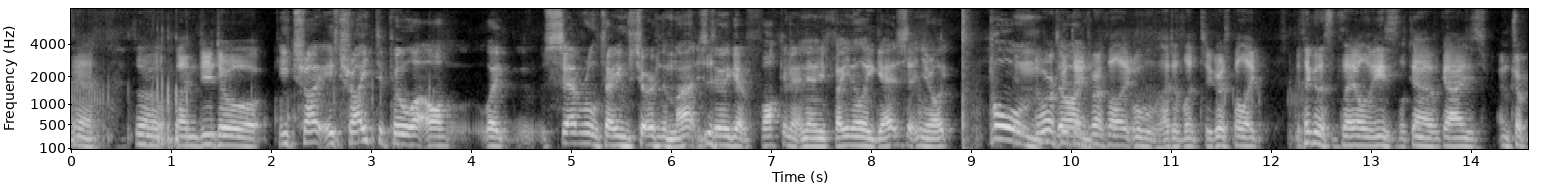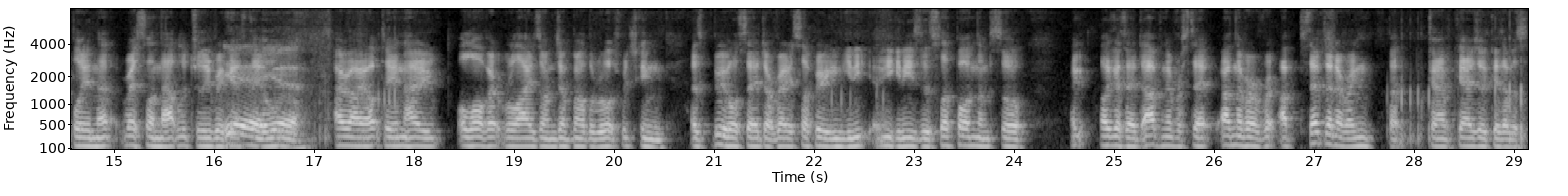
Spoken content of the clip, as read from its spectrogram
Yeah. So Bandido, He tried. He tried to pull that off like several times during the match, doing it fucking it, and then he finally gets it, and you're like, boom, there were a few times where I felt like, oh, that did look too gross, but like, you think of this style of these kind of guys in AAA and that wrestling that literally rig yeah, style, yeah, how I octane, how a lot of it relies on jumping off the ropes, which can, as people said, are very slippery and you, can- you can easily slip on them. So, like, like I said, I've never stepped, I've never, I've stepped in a ring, but kind of casually because I was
